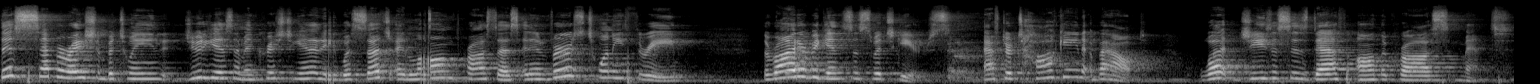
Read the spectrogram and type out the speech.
this separation between Judaism and Christianity was such a long process. And in verse 23, the writer begins to switch gears. After talking about what Jesus' death on the cross meant,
